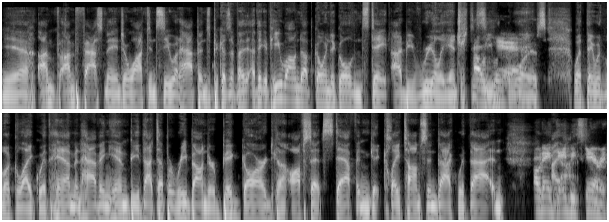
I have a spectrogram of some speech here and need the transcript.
Yeah, I'm I'm fascinated to watch and see what happens because if I, I, think if he wound up going to Golden State, I'd be really interested to oh, see yeah. what the Warriors what they would look like with him and having him be that type of rebounder, big guard, kind of offset Steph and get Klay Thompson back with that. And oh, they they'd be scary.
